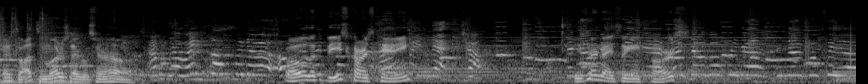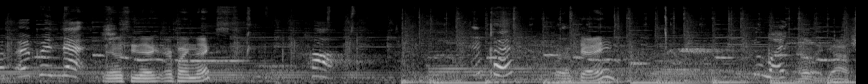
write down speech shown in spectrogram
There's lots of motorcycles here, huh? Oh, look at these cars, Kenny. These are nice looking cars. I'm gonna go for the, I'm gonna go for the open net. You want to see the airplane next? Huh. Okay. Okay. Oh my gosh.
